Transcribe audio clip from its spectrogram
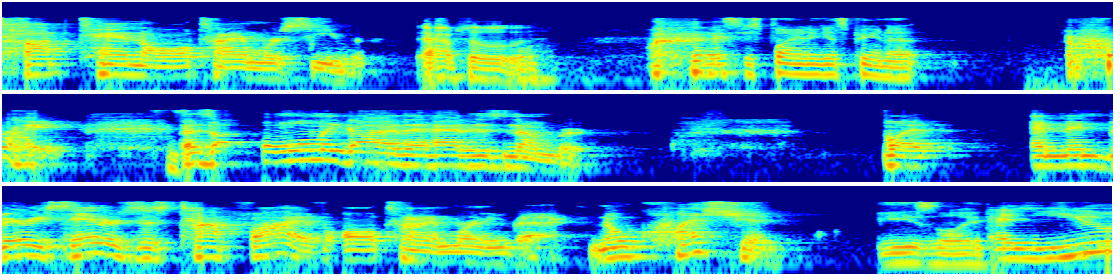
top ten all time receiver. Absolutely. Unless he's playing against Peanut. Right. That's the only guy that had his number. But and then Barry Sanders is top five all time running back. No question. Easily. And you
